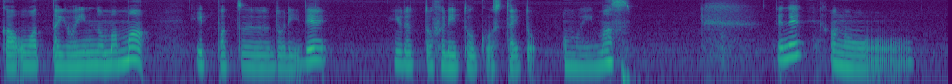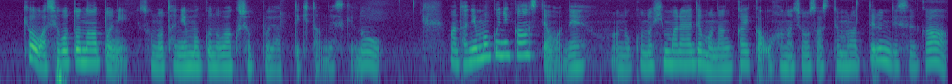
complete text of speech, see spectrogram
が終わった余韻のまま一発撮りでゆるっとフリートークをしたいと思います。でねあの今日は仕事の後にその谷目のワークショップをやってきたんですけど、まあ、谷目に関してはねあのこのヒマラヤでも何回かお話をさせてもらってるんですが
